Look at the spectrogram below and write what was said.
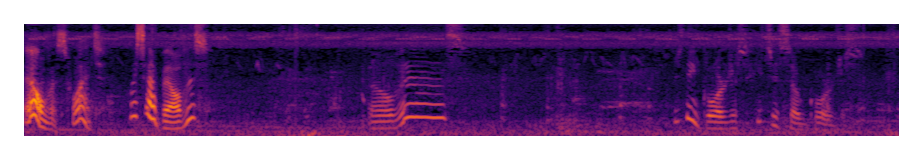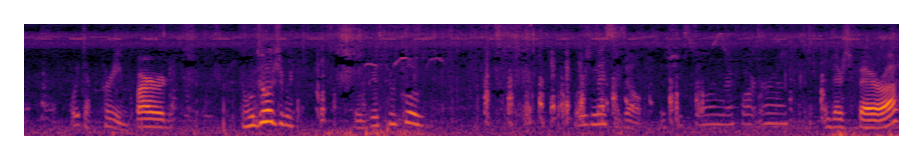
Elvis, what? What's up, Elvis? Elvis? Isn't he gorgeous? He's just so gorgeous. What a pretty bird. Don't touch me. Don't get too close. Where's Mrs. Elvis? Is she still in there farting around? And there's Farah.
